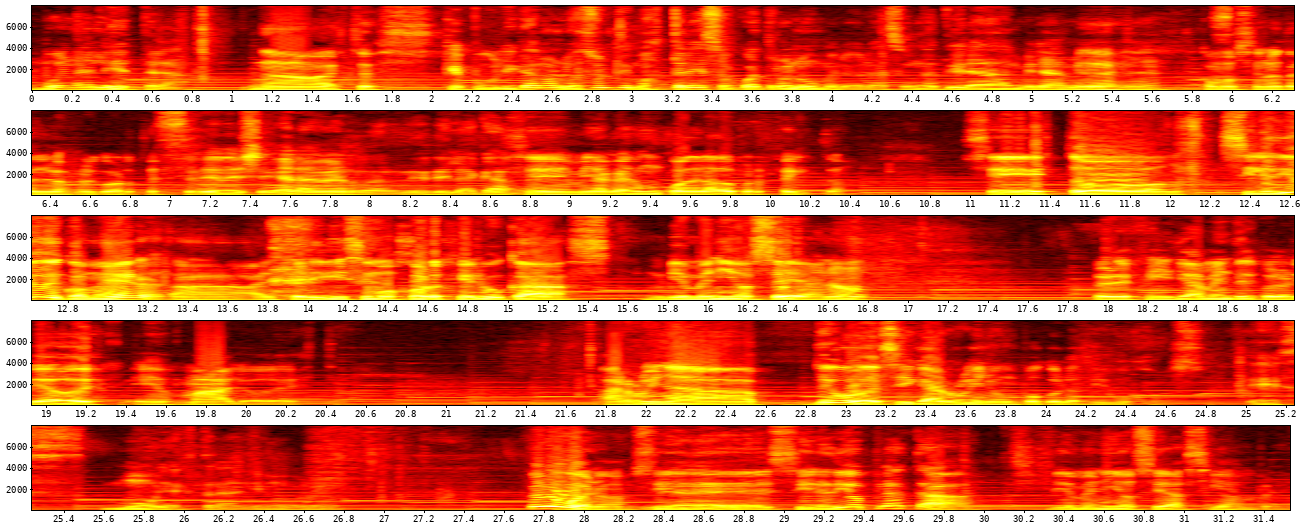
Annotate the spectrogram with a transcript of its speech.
buena letra. No, esto es... Que publicaron los últimos tres o cuatro números de la segunda tirada. Mirá, mirá, Mirá mirá. cómo se notan los recortes. Se debe llegar a ver desde la cámara. Sí, mira, acá es un cuadrado perfecto. Sí, esto, si le dio de comer al queridísimo Jorge Lucas, bienvenido sea, ¿no? Pero definitivamente el coloreado es, es malo de esto. Arruina, debo decir que arruina un poco los dibujos. Es muy extraño, bro. Pero bueno, si le, si le dio plata, bienvenido sea siempre.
